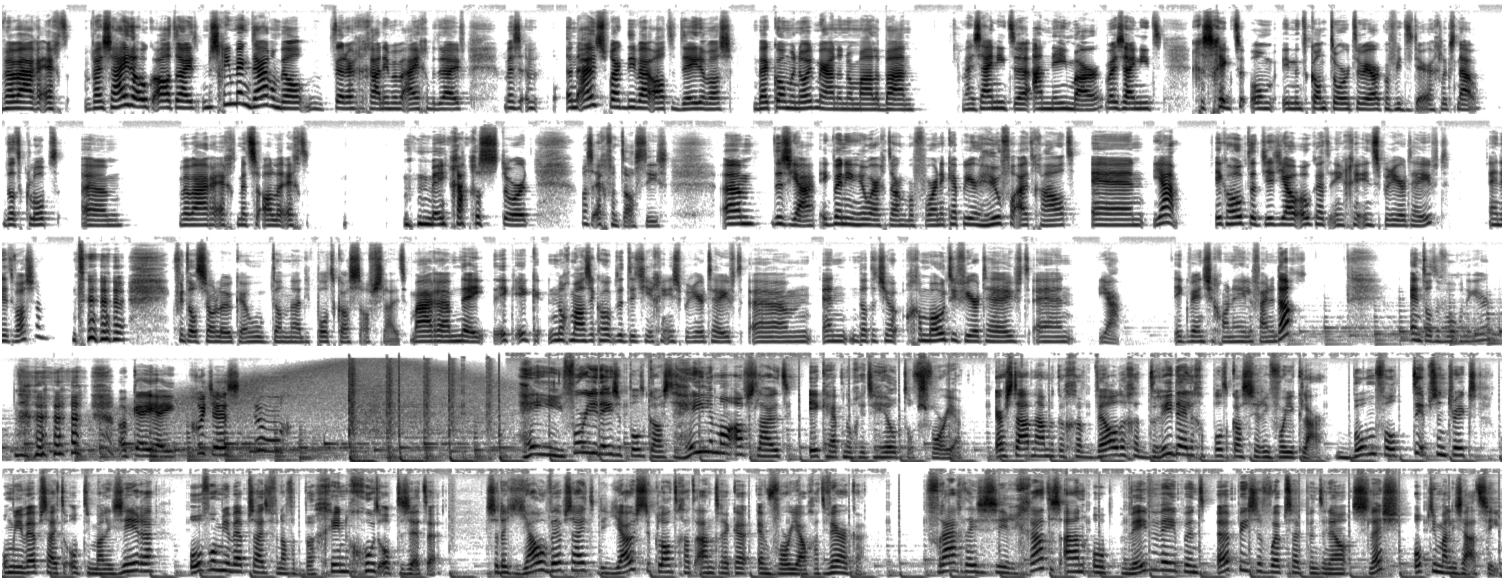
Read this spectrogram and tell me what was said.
Wij waren echt. Wij zeiden ook altijd. Misschien ben ik daarom wel verder gegaan in mijn eigen bedrijf. Een uitspraak die wij altijd deden was: Wij komen nooit meer aan de normale baan. Wij zijn niet uh. Wij zijn niet geschikt om in het kantoor te werken of iets dergelijks. Nou, dat klopt. Um, we waren echt met z'n allen echt mega gestoord. Was echt fantastisch. Um, dus ja, ik ben hier heel erg dankbaar voor. En ik heb hier heel veel uitgehaald. En ja, ik hoop dat dit jou ook het geïnspireerd heeft. En dit was hem. ik vind dat zo leuk hè, hoe ik dan uh, die podcast afsluit. Maar uh, nee, ik, ik, nogmaals, ik hoop dat dit je geïnspireerd heeft. Um, en dat het je gemotiveerd heeft. En ja, ik wens je gewoon een hele fijne dag. En tot de volgende keer. Oké, hey, groetjes. Doeg! Hey, voor je deze podcast helemaal afsluit, ik heb nog iets heel tofs voor je. Er staat namelijk een geweldige driedelige podcastserie voor je klaar. Bomvol tips en tricks om je website te optimaliseren of om je website vanaf het begin goed op te zetten. Zodat jouw website de juiste klant gaat aantrekken en voor jou gaat werken. Vraag deze serie gratis aan op www.apieceofwebsite.nl/optimalisatie.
